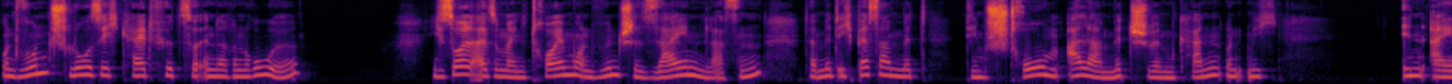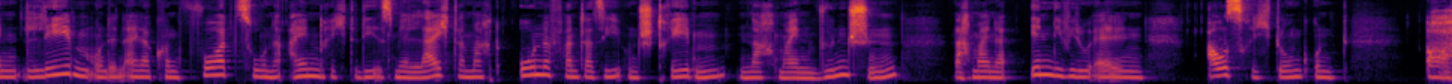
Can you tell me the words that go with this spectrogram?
Und Wunschlosigkeit führt zur inneren Ruhe? Ich soll also meine Träume und Wünsche sein lassen, damit ich besser mit dem Strom aller mitschwimmen kann und mich in ein Leben und in einer Komfortzone einrichte, die es mir leichter macht, ohne Fantasie und Streben nach meinen Wünschen, nach meiner individuellen Ausrichtung und oh,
